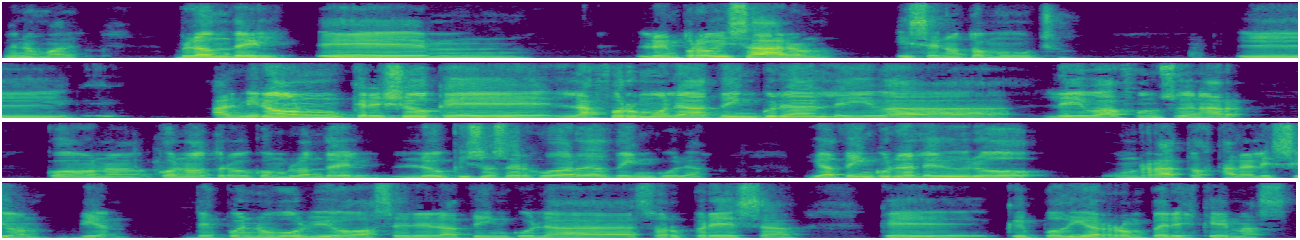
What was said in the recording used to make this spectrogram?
menos mal. Blondel, lo improvisaron y se notó mucho. Almirón creyó que la fórmula Advíncula le iba, le iba a funcionar con, otro, con Blondel. Lo quiso hacer jugar de Advíncula y Advíncula le duró un rato hasta la lesión. Bien, después no volvió a hacer el Advíncula sorpresa que, podía romper esquemas.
